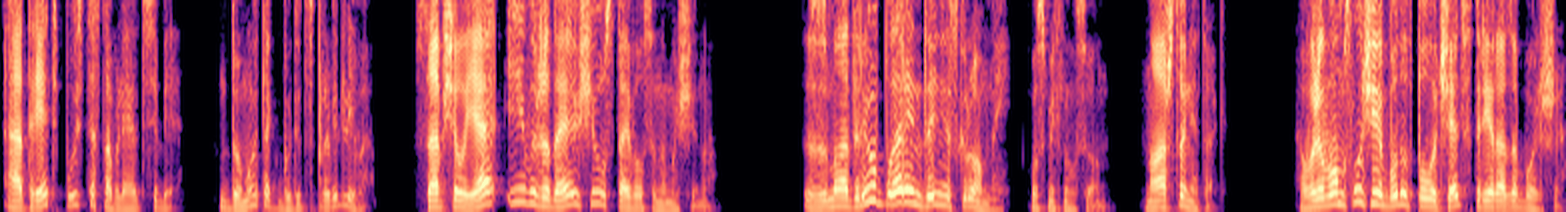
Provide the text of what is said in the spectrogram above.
а треть пусть оставляют себе. Думаю, так будет справедливо. Сообщил я и выжидающе уставился на мужчину. «Смотрю, парень, ты нескромный», — усмехнулся он. «Ну а что не так? В любом случае будут получать в три раза больше».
